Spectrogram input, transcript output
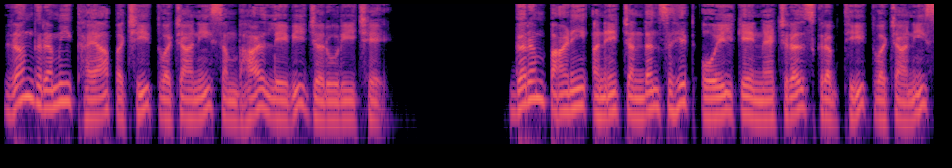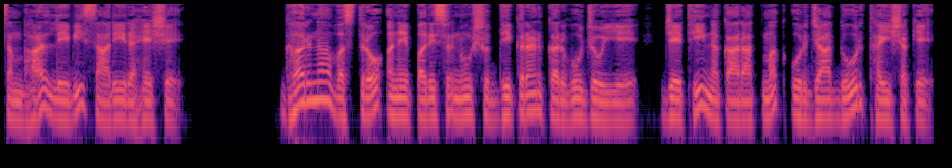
રંગરમી થયા પછી ત્વચાની સંભાળ લેવી જરૂરી છે. ગરમ પાણી અને ચંદન સહિત ઓઇલ કે નેચરલ સ્ક્રબથી ત્વચાની સંભાળ લેવી સારી રહેશે. ઘરના વસ્ત્રો અને પરિસરનું શુદ્ધિકરણ કરવું જોઈએ, જેથી નકારાત્મક ઊર્જા દૂર થઈ શકે.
